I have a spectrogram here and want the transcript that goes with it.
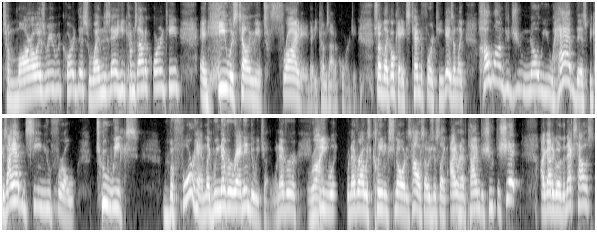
tomorrow as we record this Wednesday he comes out of quarantine and he was telling me it's Friday that he comes out of quarantine. So I'm like okay it's 10 to 14 days. I'm like how long did you know you had this because I hadn't seen you for a 2 weeks beforehand like we never ran into each other. Whenever Right. he was whenever I was cleaning snow at his house I was just like I don't have time to shoot the shit. I got to go to the next house.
